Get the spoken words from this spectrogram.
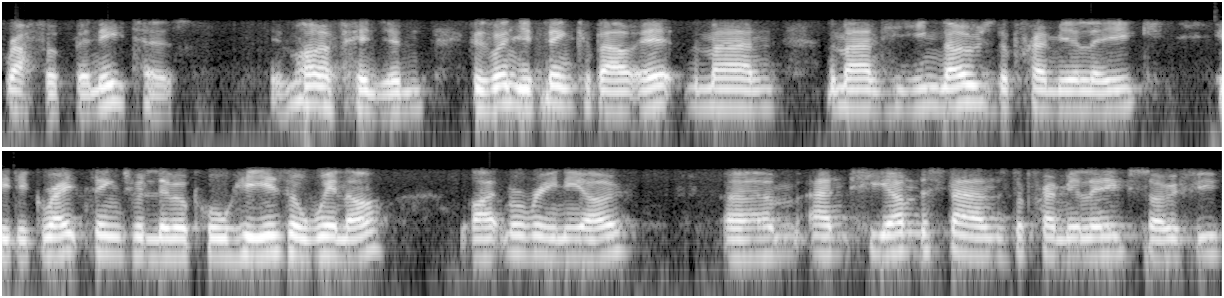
Rafa Benitez, in my opinion, because when you think about it, the man, the man, he knows the Premier League. He did great things with Liverpool. He is a winner, like Mourinho, um, and he understands the Premier League. So if you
